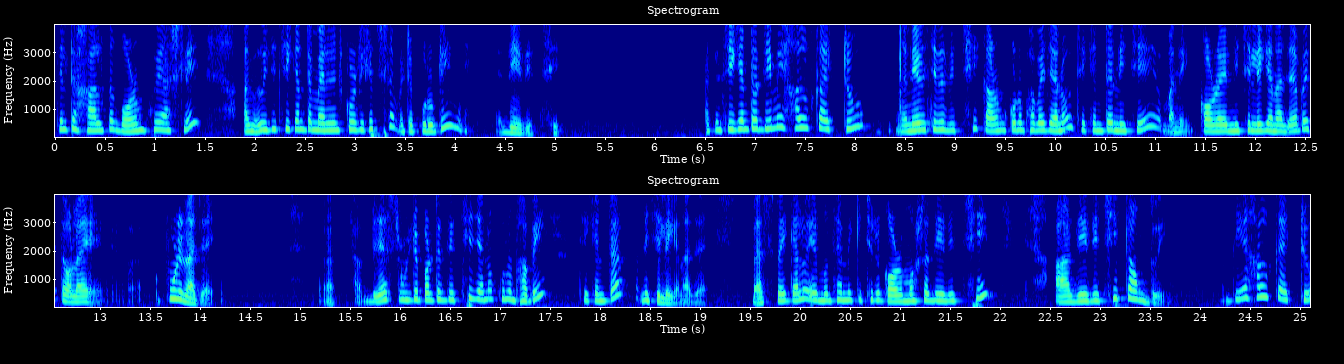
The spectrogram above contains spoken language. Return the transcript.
তেলটা হালকা গরম হয়ে আসলে আমি ওই যে চিকেনটা ম্যারিনেট করে রেখেছিলাম, এটা পুরোটাই দিয়ে দিচ্ছি। এখন চিকেনটা দিয়ে আমি হালকা একটু নেড়ে চেড়ে দিচ্ছি, কারণ কোনোভাবে যেন চিকেনটা নিচে মানে কড়াইয়ের নিচে লেগে না যাবে, তলায় পুড়ে না যায়। জাস্ট উল্টে পাল্টে দিচ্ছি যেন কোনোভাবেই চিকেনটা নিচে লেগে না যায়। ব্যাস হয়ে গেল। এর মধ্যে আমি কিছুটা গরম মশলা দিয়ে দিচ্ছি। আর দিয়ে দিচ্ছি টক দই। দিয়ে হালকা একটু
